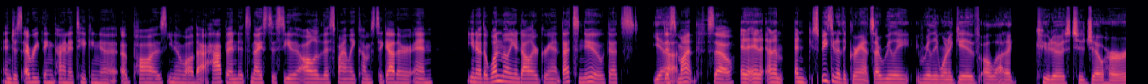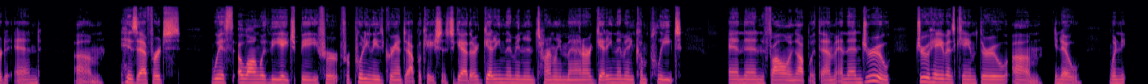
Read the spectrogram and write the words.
and just everything kind of taking a, a pause, you know, while that happened, it's nice to see that all of this finally comes together. And, you know, the $1 million grant, that's new. That's yeah. this month. So, and, and, and, and speaking of the grants, I really, really want to give a lot of kudos to Joe Heard and um, his efforts with along with VHB for for putting these grant applications together, getting them in a timely manner, getting them in complete, and then following up with them. And then Drew Drew Havens came through. Um, you know, when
